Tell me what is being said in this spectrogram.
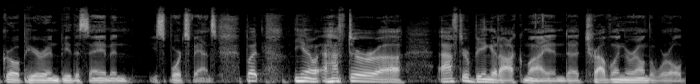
grow up here and be the same and be sports fans. But you know, after uh, after being at Akamai and uh, traveling around the world.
